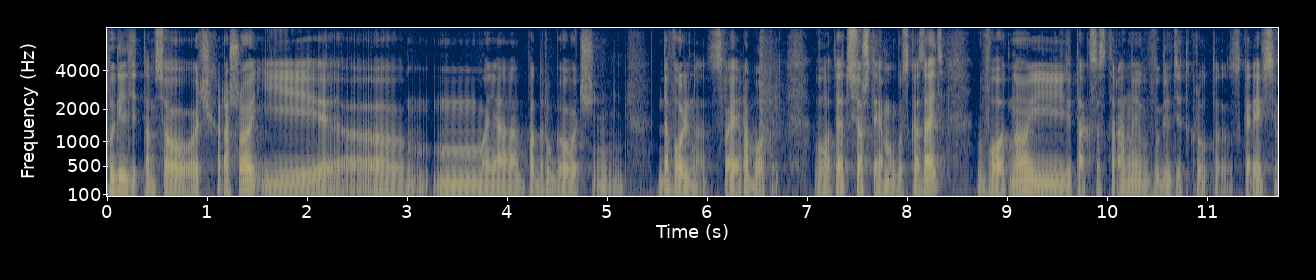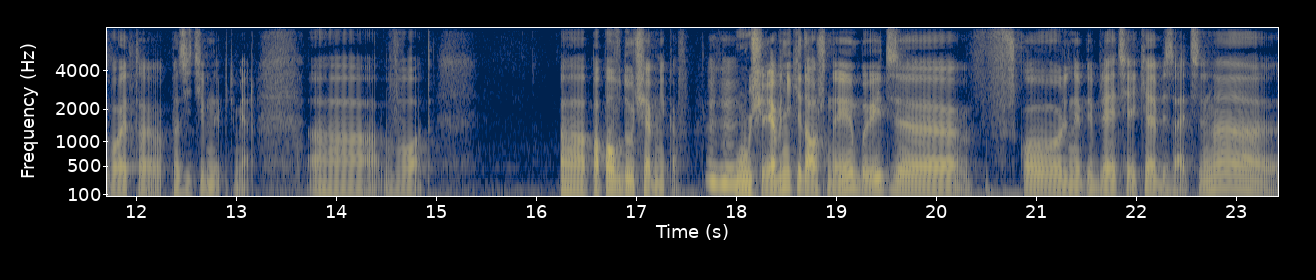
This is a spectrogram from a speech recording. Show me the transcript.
выглядит там все очень хорошо, и моя подруга очень довольна своей работой. Вот, это все, что я могу сказать. Вот, но и так со стороны выглядит круто. Скорее всего, это позитивный пример. А, вот. А, по поводу учебников. Угу. Учебники должны быть э, в школьной библиотеке обязательно.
